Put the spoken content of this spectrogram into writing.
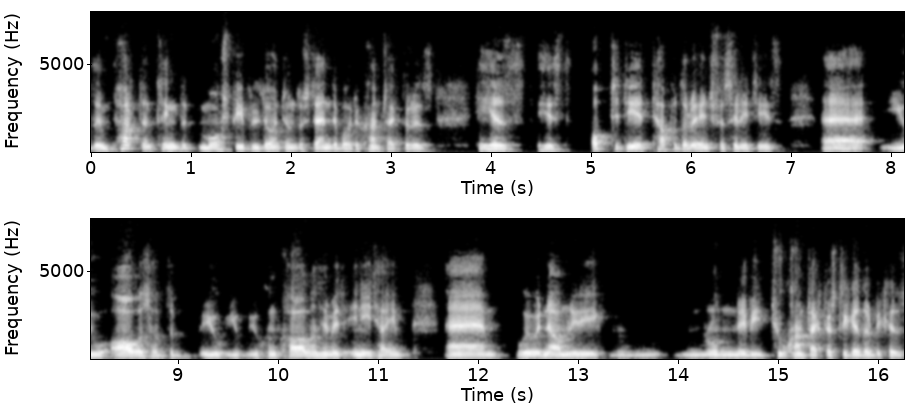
the, important thing that most people don't understand about a contractor is he has his up to date, top of the range facilities. Uh, you always have the you, you you can call on him at any time. And um, we would normally run maybe two contractors together because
